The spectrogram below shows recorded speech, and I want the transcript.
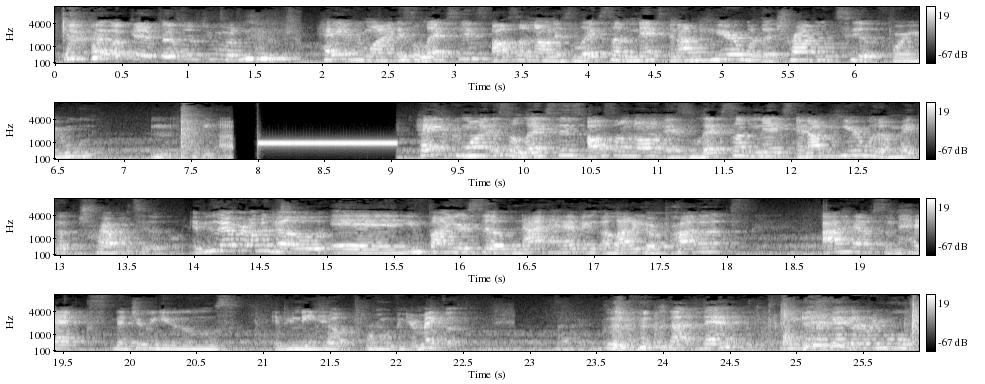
okay, if that's what you want to do. Hey everyone, it's Alexis, also known as Lex Up Next, and I'm here with a travel tip for you. Hey everyone, it's Alexis, also known as Lex Up Next, and I'm here with a makeup travel tip. If you ever on the go and you find yourself not having a lot of your products, I have some hacks that you can use if you need help removing your makeup. Good. Not then you gonna get the remover.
